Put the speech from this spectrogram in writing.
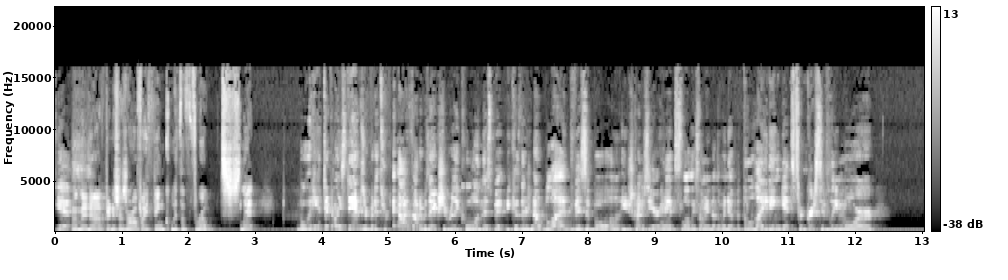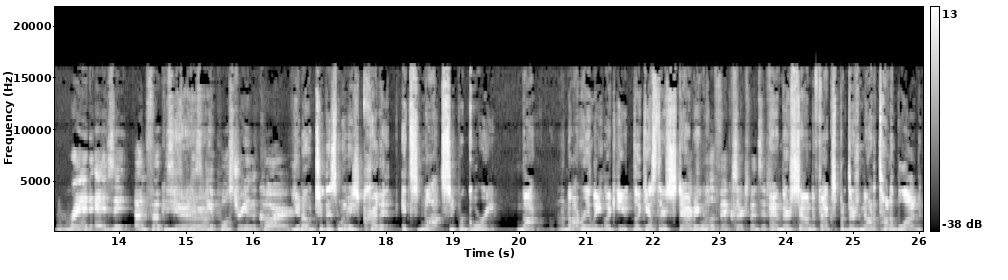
Yes. And then uh, finishes her off, I think, with a throat slit. Well, he definitely stabs her, but it's. I thought it was actually really cool in this bit because there's no blood visible. You just kind of see her head slowly sliding down the window, but the lighting gets progressively more red as it unfocuses Yeah. because of the upholstery in the car. You know, to this movie's credit, it's not super gory. Not, not really. Like, you, like yes, there's stabbing Practical effects are expensive and there's sound effects, but there's not a ton of blood.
